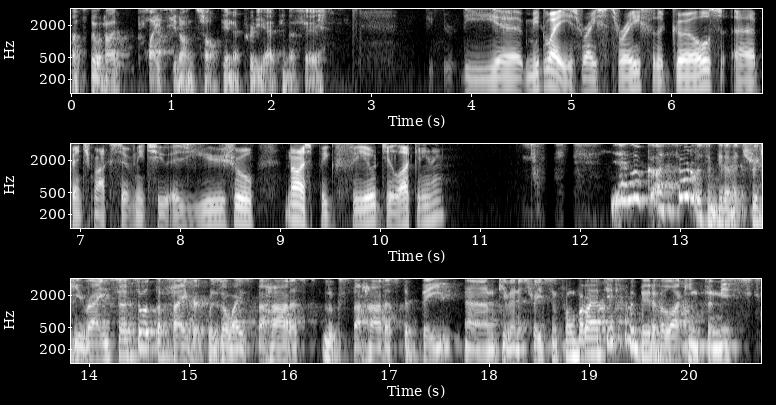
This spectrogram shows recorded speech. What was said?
I thought I'd place it on top in a pretty open affair. The uh, midway is race three for the girls, uh, benchmark 72 as usual. Nice big field. Do you like anything? Yeah, look, I thought it was a bit of a tricky race. I thought the favourite was always the hardest, looks the hardest to beat um, given its recent form. But I did have a bit of a liking for Miss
